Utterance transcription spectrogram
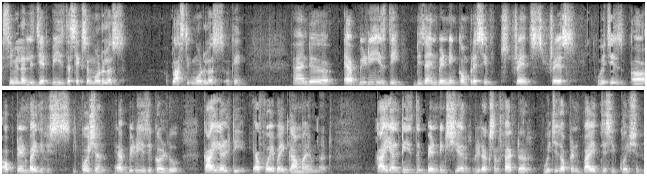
Similarly zp is the section modulus plastic modulus okay and uh, fbd is the design bending compressive strength stress which is uh, obtained by this equation. Fbd is equal to chi lt fy by gamma m naught. Chi lt is the bending shear reduction factor which is obtained by this equation.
